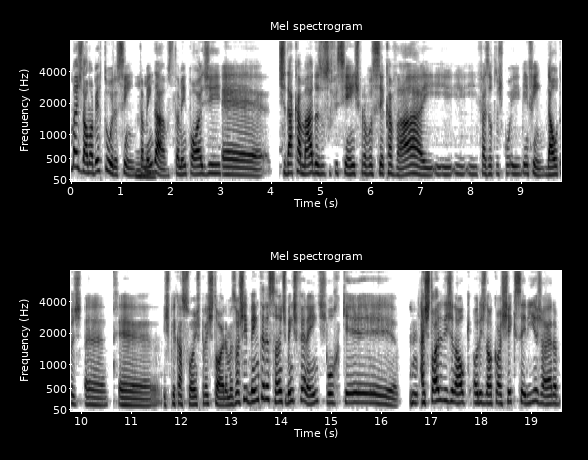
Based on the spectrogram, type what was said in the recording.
Mas dá uma abertura, sim, uhum. também dá. Você também pode é, te dar camadas o suficiente para você cavar e, e, e fazer outras coisas, enfim, dar outras é, é, explicações para a história. Mas eu achei bem interessante, bem diferente, porque a história original, original que eu achei que seria já era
